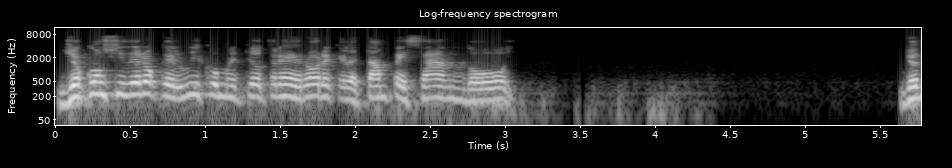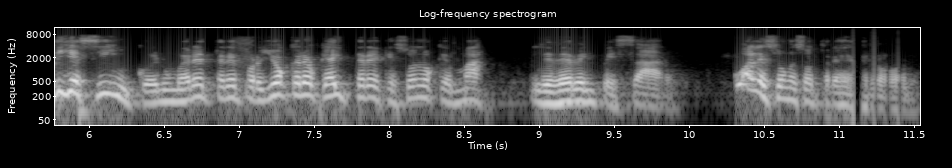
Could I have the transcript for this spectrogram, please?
Yo considero que Luis cometió tres errores que le están pesando hoy. Yo dije cinco, enumeré tres, pero yo creo que hay tres que son los que más le deben pesar. ¿Cuáles son esos tres errores?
